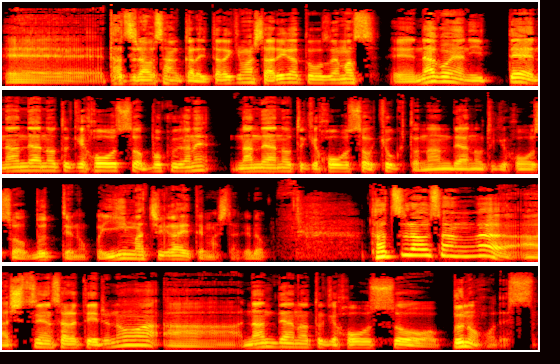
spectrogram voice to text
えー、たつらうさんからいただきました。ありがとうございます。えー、名古屋に行って、なんであの時放送、僕がね、なんであの時放送局となんであの時放送部っていうのを言い間違えてましたけど、たつらうさんが出演されているのは、なんであの時放送部の方です。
